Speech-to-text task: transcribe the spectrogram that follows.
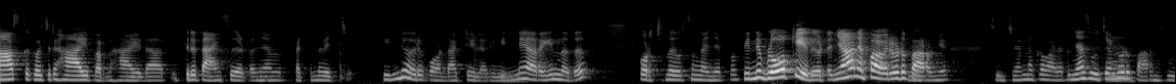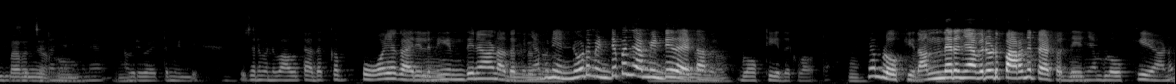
മാസ്ക് ഒക്കെ വെച്ചിട്ട് ഹായ് പറഞ്ഞു. ഹായ്ഡാ ഒത്തിരി താങ്ക്സ് കേട്ടോ. ഞാൻ പെട്ടെന്ന് വെച്ച്. പിന്നെ ഒരു കോണ്ടാക്റ്റും ഇല്ല. പിന്നെ അറിയുന്നത് കുറച്ച് ദിവസം കഴിഞ്ഞപ്പോൾ പിന്നെ ബ്ലോക്ക് ചെയ്ത് കേട്ടോ. ഞാനിപ്പോൾ അവരോട് പറഞ്ഞു സൂചനൊക്കെ വഴക്ക് ഞാൻ സൂചനോട് പറഞ്ഞു സൂചി ഞാൻ ഞാനിങ്ങനെ അവരുമായിട്ട് മിണ്ടി. സൂചന പറഞ്ഞു വാവട്ടെ അതൊക്കെ പോയ കാര്യമല്ല നീ എന്തിനാണ് അതൊക്കെ? ഞാൻ പിന്നെ എന്നോട് മിണ്ടിയപ്പോൾ ഞാൻ മിണ്ടിയതായിട്ടാണ് ബ്ലോക്ക് ചെയ്തൊക്കെ വാവട്ടെ. ഞാൻ ബ്ലോക്ക് ചെയ്ത്. അന്നേരം ഞാൻ അവരോട് പറഞ്ഞിട്ടാട്ടോ ഞാൻ ബ്ലോക്ക് ചെയ്യാണ്.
